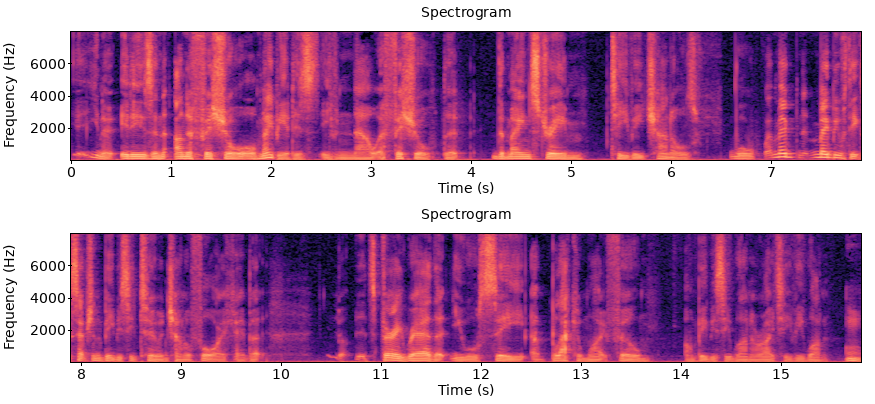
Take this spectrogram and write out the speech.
you know it is an unofficial or maybe it is even now official that the mainstream TV channels will maybe maybe with the exception of BBC Two and Channel Four, okay, but it's very rare that you will see a black and white film on BBC One or ITV One hmm.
